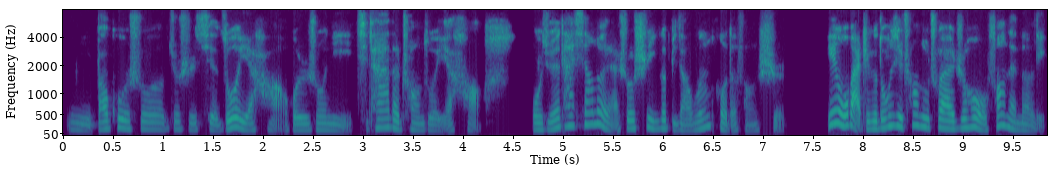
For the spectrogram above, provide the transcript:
你包括说就是写作也好，或者说你其他的创作也好，我觉得它相对来说是一个比较温和的方式。因为我把这个东西创作出来之后，我放在那里，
